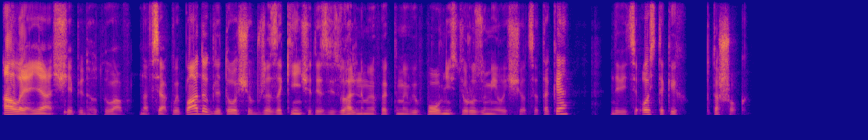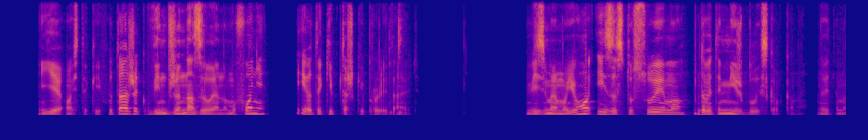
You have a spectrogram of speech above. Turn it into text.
Але я ще підготував на всяк випадок, для того, щоб вже закінчити з візуальними ефектами, ви повністю розуміли, що це таке. Дивіться, ось таких пташок. Є ось такий футажик, він вже на зеленому фоні, і отакі пташки пролітають. Візьмемо його і застосуємо. Давайте між блискавками. Давайте ми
